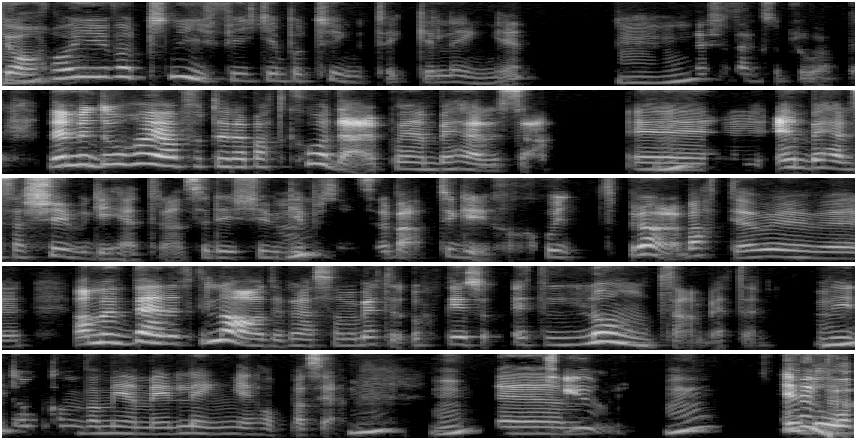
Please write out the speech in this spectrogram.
Jag har ju varit nyfiken på tyngdtecken länge. Mm. Kanske dags att prova. Nej men då har jag fått en rabattkod där på MB Hälsa. Eh, Mm. MB Hälsa 20 heter den, så det är 20% Mm. rabatt. Tycker det är skitbra rabatt. Jag blev eh, ja, men väldigt glad över det här samarbetet och det är så ett långt samarbete. Mm. de kommer vara med mig länge hoppas jag. Mm. Eh, Mm. Och då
